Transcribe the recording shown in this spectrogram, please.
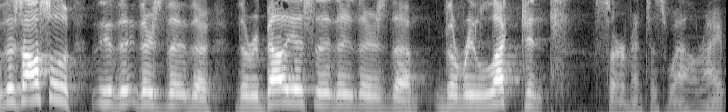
But there's also the, the, there's the, the, the rebellious, the, the, there's the, the reluctant servant as well, right?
